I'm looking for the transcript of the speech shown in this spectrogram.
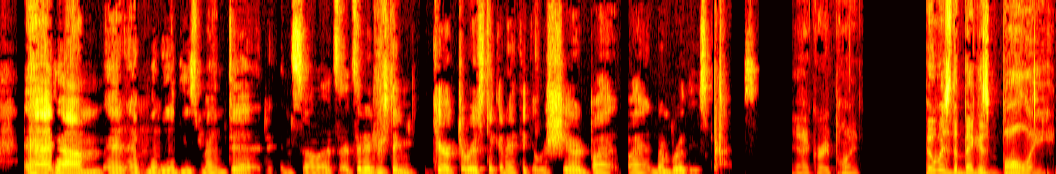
and um, and, and many of these men did, and so it's it's an interesting characteristic, and I think it was shared by by a number of these guys. Yeah, great point. Who was the biggest bully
